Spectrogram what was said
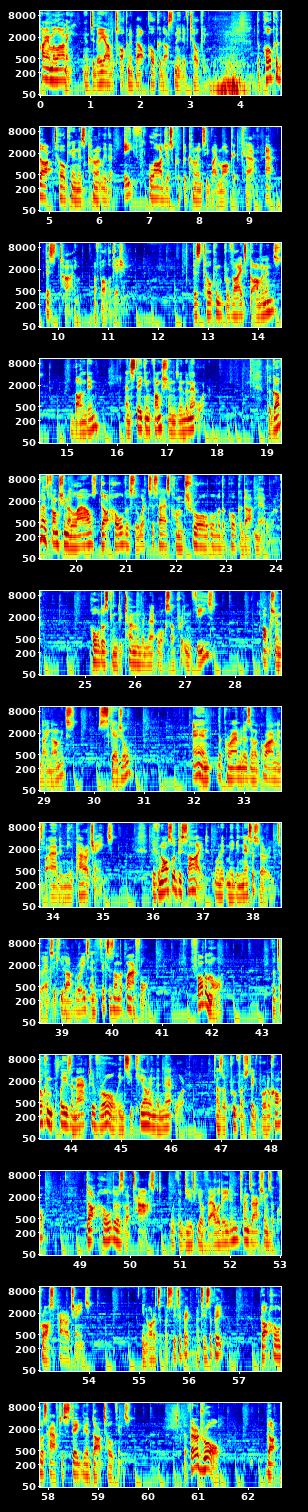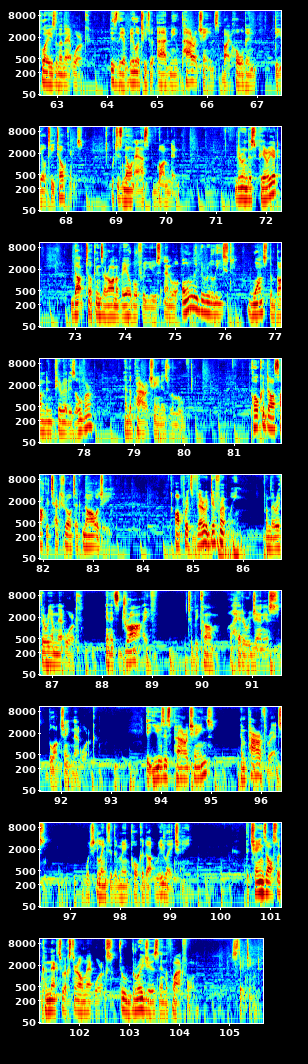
Hi, I'm Alani, and today I'll be talking about Polkadot's native token. The Polkadot token is currently the eighth largest cryptocurrency by market cap at this time of publication. This token provides governance, bonding, and staking functions in the network. The governance function allows DOT holders to exercise control over the Polkadot network. Holders can determine the network's operating fees, auction dynamics, schedule, and the parameters and requirements for adding new parachains. They can also decide when it may be necessary to execute upgrades and fixes on the platform. Furthermore, the token plays an active role in securing the network as a proof of stake protocol DOT holders are tasked with the duty of validating transactions across parachains. In order to participate, participate, DOT holders have to stake their DOT tokens. The third role DOT plays in the network is the ability to add new parachains by holding DOT tokens, which is known as bonding. During this period, DOT tokens are unavailable for use and will only be released once the bonding period is over and the parachain is removed. Polkadot's architectural technology operates very differently from the Ethereum network in its drive to become a heterogeneous blockchain network. It uses parachains and parathreads, which link to the main Polkadot relay chain. The chains also connect to external networks through bridges in the platform. Stay tuned.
